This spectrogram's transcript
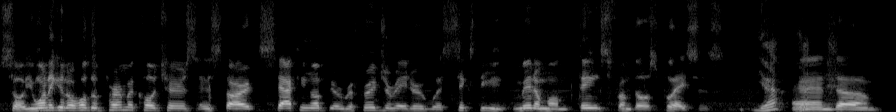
So you want to get a hold of permacultures and start stacking up your refrigerator with 60 minimum things from those places. Yeah. And um,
